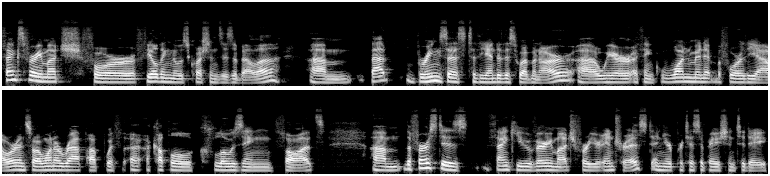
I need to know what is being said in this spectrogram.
thanks very much for fielding those questions, Isabella. Um, that brings us to the end of this webinar. Uh, we are, I think, one minute before the hour, and so I want to wrap up with a, a couple closing thoughts. Um, the first is thank you very much for your interest and your participation today.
